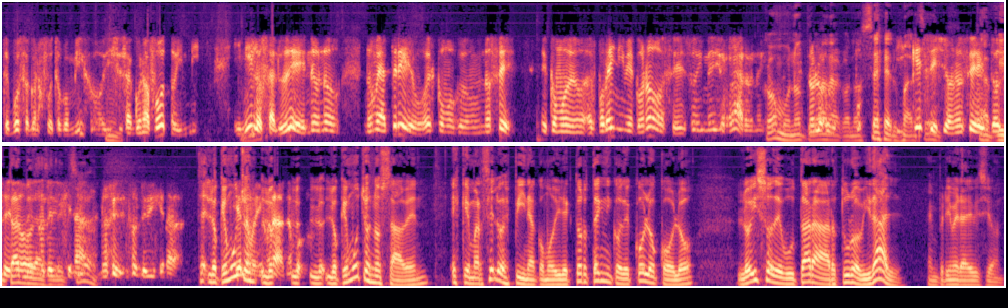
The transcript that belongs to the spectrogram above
¿te puedo sacar una foto con mi hijo? Mm. Y se sacó una foto y ni, y ni lo saludé, no, no, no me atrevo, es como que, no sé, es como, por ahí ni me conoce, soy medio raro. ¿no? ¿Cómo no te No lo- van a conocer, y Marcelo? qué sé yo, no sé, entonces no, no le dije nada, no, le- dije nada. Lo que muchos lo, nada lo- tampoco. lo- lo que muchos no saben es que Marcelo Espina, como director técnico de Colo Colo, lo hizo debutar a Arturo Vidal en Primera División.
